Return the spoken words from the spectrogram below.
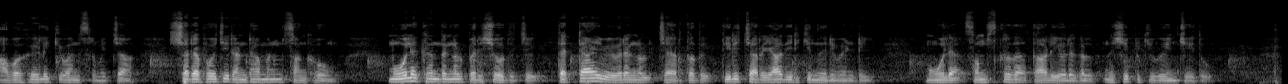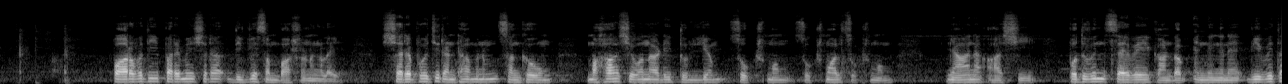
അവഹേളിക്കുവാൻ ശ്രമിച്ച ശരഭോജി രണ്ടാമനും സംഘവും മൂലഗ്രന്ഥങ്ങൾ പരിശോധിച്ച് തെറ്റായ വിവരങ്ങൾ ചേർത്തത് തിരിച്ചറിയാതിരിക്കുന്നതിനു വേണ്ടി മൂല സംസ്കൃത താളിയോലകൾ നശിപ്പിക്കുകയും ചെയ്തു. പാർവതി പരമേശ്വര ദിവ്യ സംഭാഷണങ്ങളെ ശരഭോജി രണ്ടാമനും സംഘവും മഹാശിവനാടി തുല്യം സൂക്ഷ്മം സൂക്ഷ്മാൽ സൂക്ഷ്മം ജ്ഞാന ആശി പൊതുവിൻ സേവയെ കാണ്ഡം എന്നിങ്ങനെ വിവിധ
